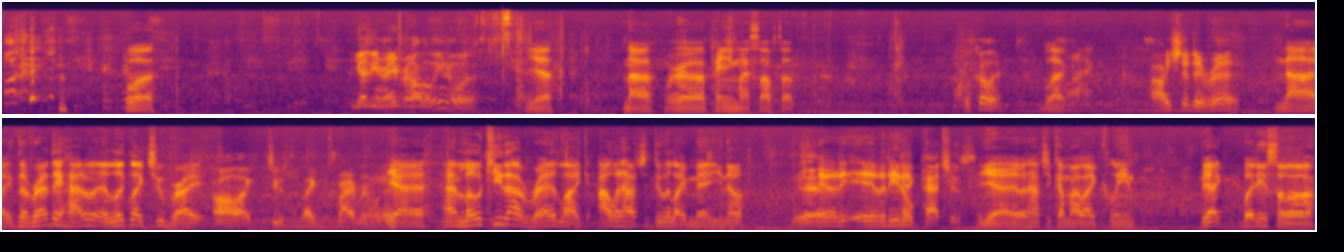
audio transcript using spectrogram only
fuck? What? you guys getting ready for Halloween or what? Yeah. Nah, we're uh, painting my soft top What color? black. Oh, you should have did red. Nah, the red they had, it looked like too bright. Oh, like too like vibrant. Whatever. Yeah, and low key that red, like I would have to do it like mint, you know. Yeah. It would, it would either, no patches. yeah, it would have to come out like clean. But yeah, buddy. So uh,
